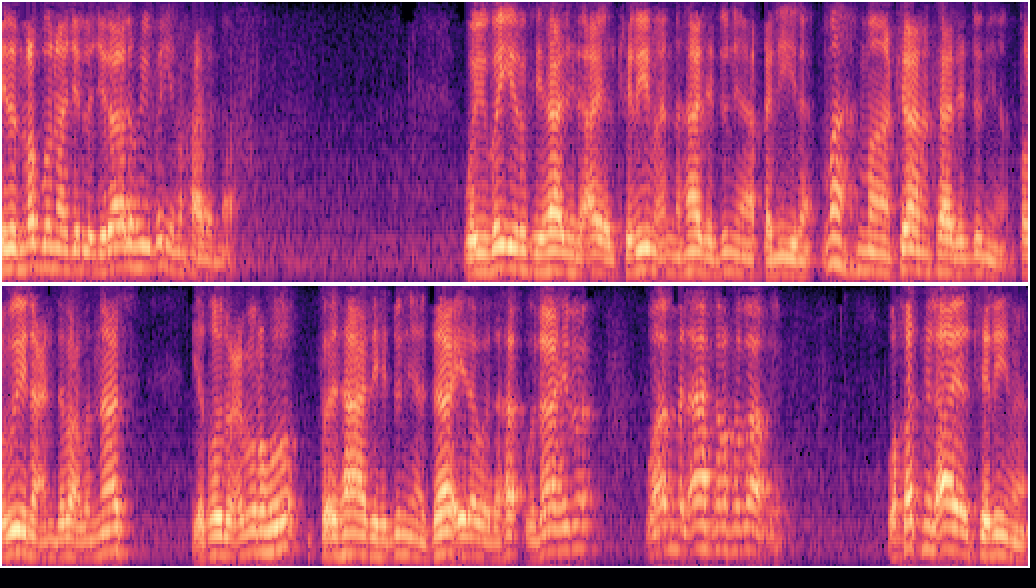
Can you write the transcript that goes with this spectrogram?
إذا ربنا جل جلاله يبين حال الناس. ويبين في هذه الآية الكريمة أن هذه الدنيا قليلة. مهما كانت هذه الدنيا طويلة عند بعض الناس يطول عمره فهذه الدنيا زائلة ولاهبة وأما الآخرة فباقية. وختم الآية الكريمة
